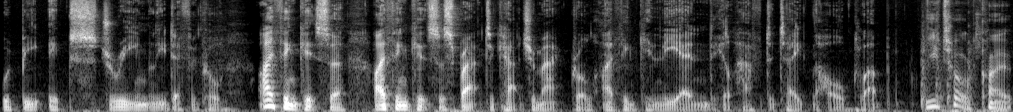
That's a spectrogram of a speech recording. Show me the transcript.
would be extremely difficult. I think it's a I think it's a sprat to catch a mackerel. I think in the end he'll have to take the whole club. You talked quite a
